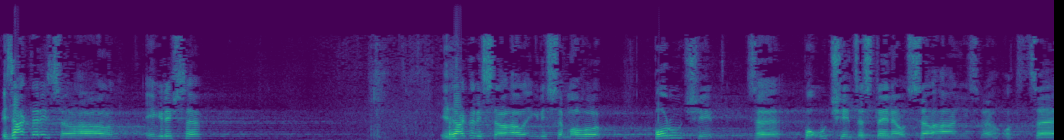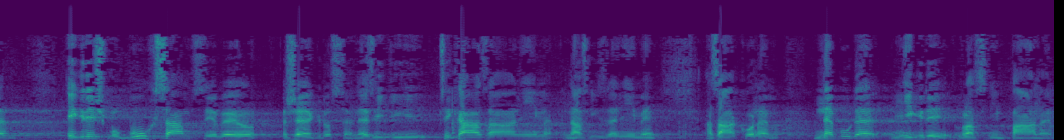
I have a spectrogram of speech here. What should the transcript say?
Izák tedy selhal, i když se Izák tedy selhal, i když se mohl poručit se poučit ze stejného selhání svého otce, i když mu Bůh sám zjevil, že kdo se neřídí přikázáním, nařízeními a zákonem, nebude nikdy vlastním pánem.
